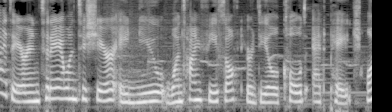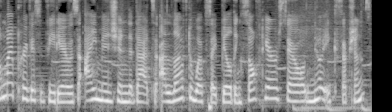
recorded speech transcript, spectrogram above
Hi there, and today I want to share a new one-time fee software deal called AdPage. On my previous videos, I mentioned that I love website building software, so no exceptions.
